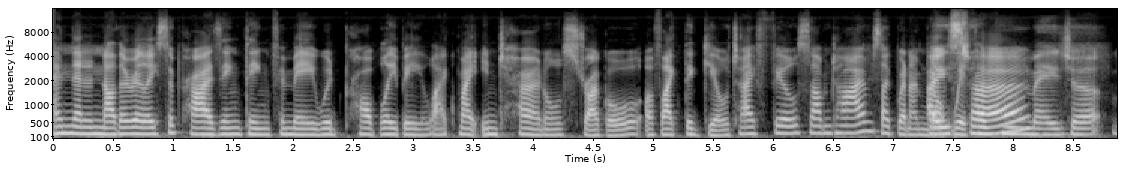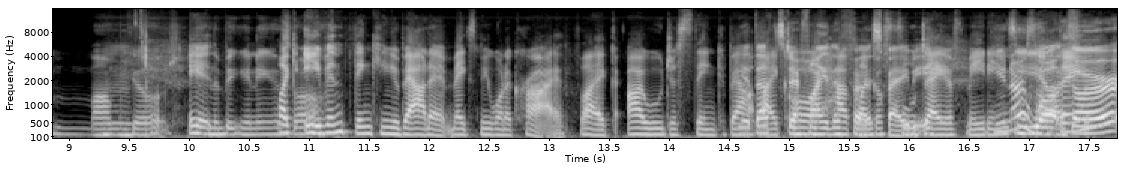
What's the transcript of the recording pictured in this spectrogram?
And then another really surprising thing for me would probably be like my internal struggle of like the guilt I feel sometimes, like when I'm not I used with to have her. major mum mm. guilt It- in the beginning. as like well. even thinking about it makes me want to cry. Like I will just think about that's like definitely oh, I the have like a first full baby. day of meetings. you know and what something. though?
